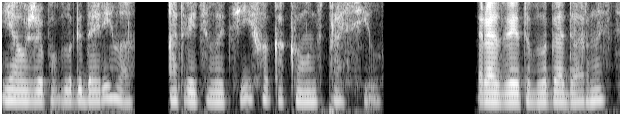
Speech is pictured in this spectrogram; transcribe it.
«Я уже поблагодарила», — ответила тихо, как и он спросил. «Разве это благодарность?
